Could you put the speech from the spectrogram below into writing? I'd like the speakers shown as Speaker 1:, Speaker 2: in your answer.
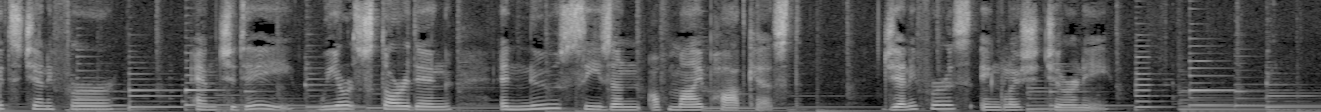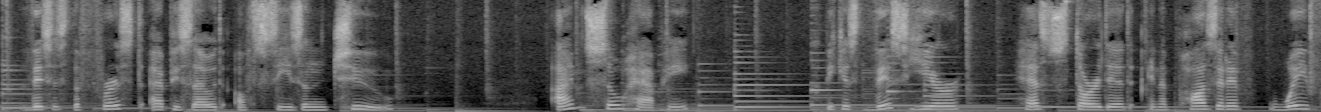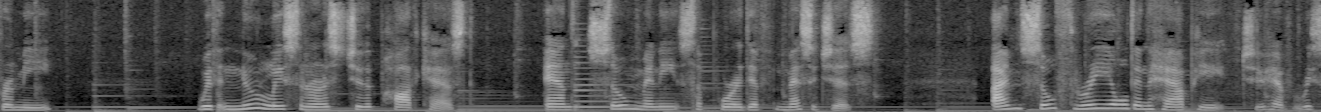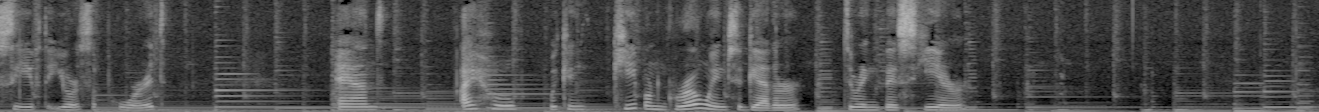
Speaker 1: It's Jennifer, and today we are starting a new season of my podcast, Jennifer's English Journey. This is the first episode of season 2. I'm so happy because this year has started in a positive way for me with new listeners to the podcast and so many supportive messages. I'm so thrilled and happy to have received your support, and I hope we can keep on growing together during this year.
